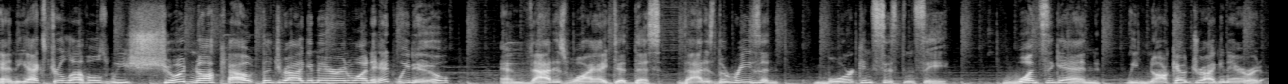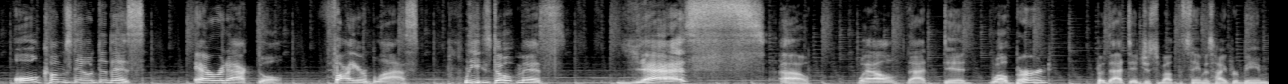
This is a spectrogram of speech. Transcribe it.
And the extra levels, we should knock out the Dragonair in one hit, we do. And that is why I did this. That is the reason. More consistency. Once again, we knock out Dragonair. It all comes down to this. Aerodactyl. Fire Blast. Please don't miss. Yes! Oh, well, that did, well, burned, but that did just about the same as Hyper Beam.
